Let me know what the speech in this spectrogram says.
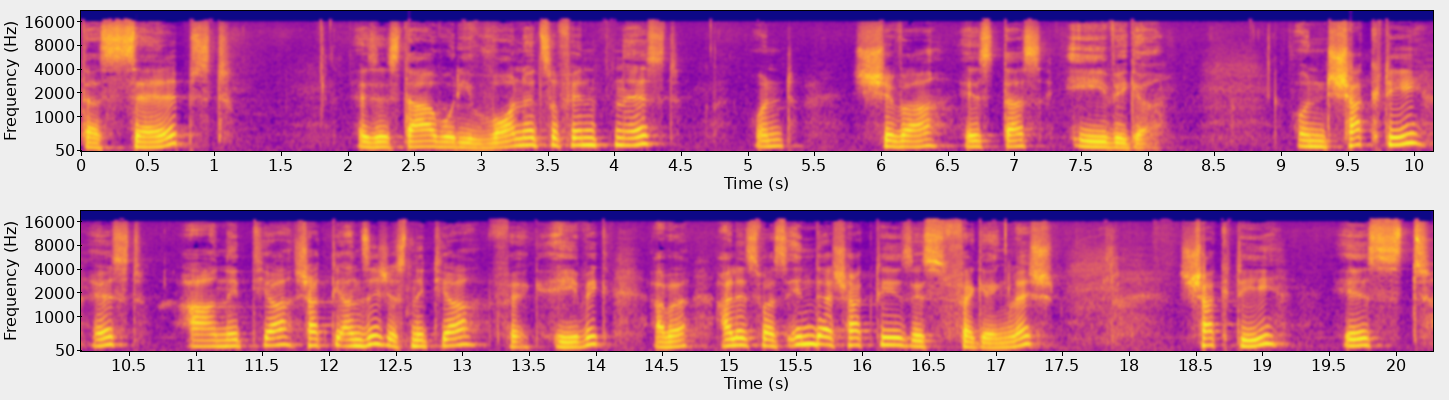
das Selbst. Es ist da, wo die Wonne zu finden ist und Shiva ist das Ewige. Und Shakti ist Anitya. Shakti an sich ist Nitya, ewig, aber alles, was in der Shakti ist, ist vergänglich. Shakti ist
